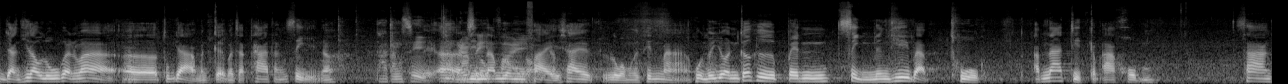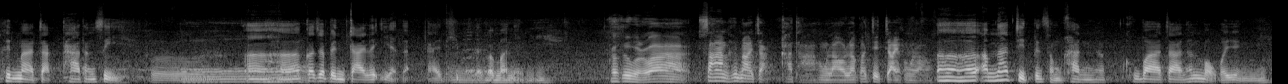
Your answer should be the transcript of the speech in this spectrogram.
อย่างที่เรารู้กันว่าเอ่อทุกอย่างมันเกิดมาจากธาตุทั้งสี่เนาะ ธาตุทั้งสี่เอ่อธาตุดินสี่น้ำลมไฟใช่รวมกันขึ้นมา หุ่นพยนต์ก็คือเป็นสิ่งหนึ่งที่แบบถูกอำนาจจิตกับอาคม สร้างขึ้นมาจากธาตุทั้งสี่อ่าฮะก็จะเป็นกายละเอียดอะกายทิพย์อะไรประมาณอย่างนี้ก็คือเหมือนว่าสร้างขึ้นมาจากคาถาของเราแล้วก็จิตใจของเรา อ่าฮะอำนาจจิตเป็นสำคัญครับครูบาอาจารย์ท่านบอกไว้อย่างนี้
